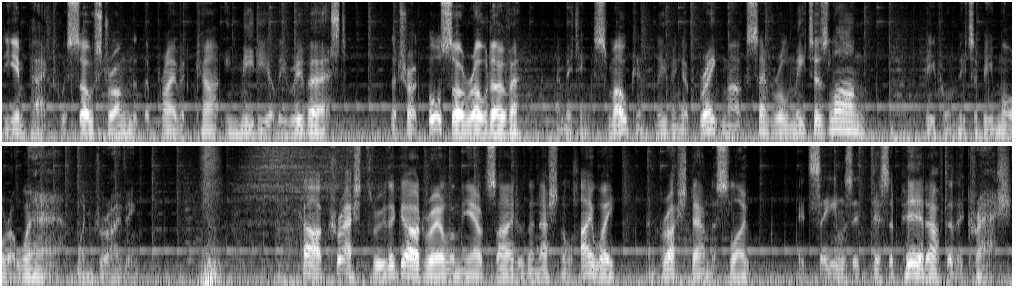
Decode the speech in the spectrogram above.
The impact was so strong that the private car immediately reversed. The truck also rolled over emitting smoke and leaving a brake mark several meters long. People need to be more aware when driving. Car crashed through the guardrail on the outside of the national highway and rushed down the slope. It seems it disappeared after the crash.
